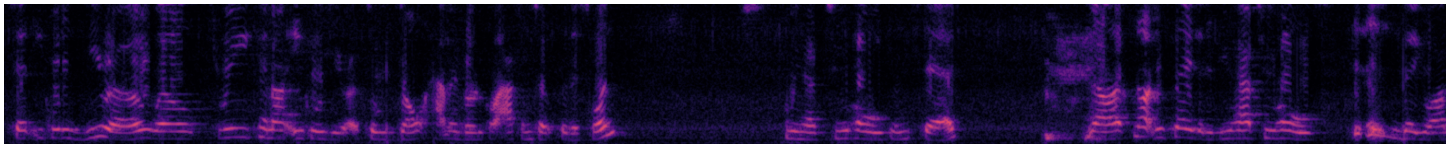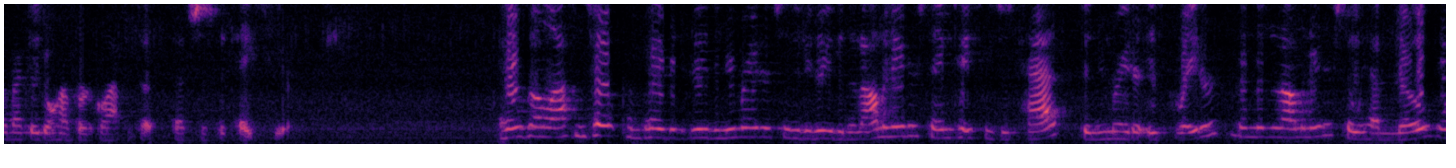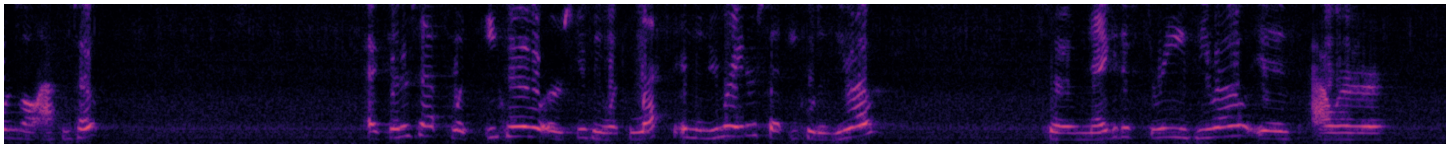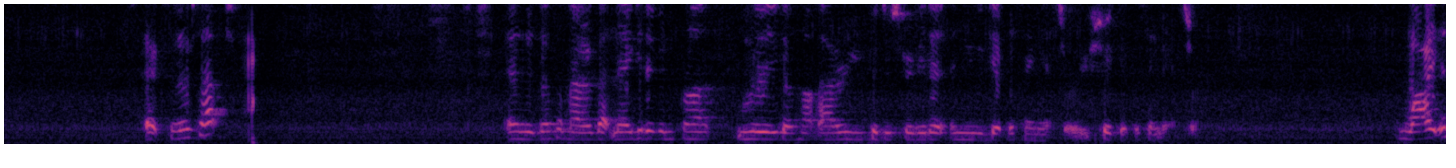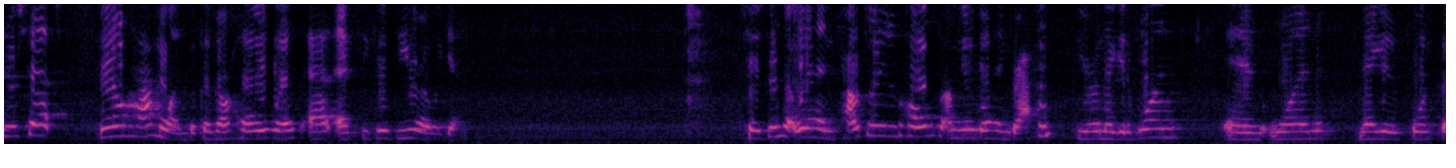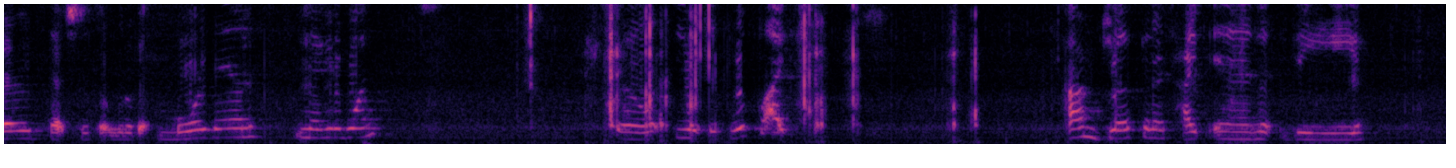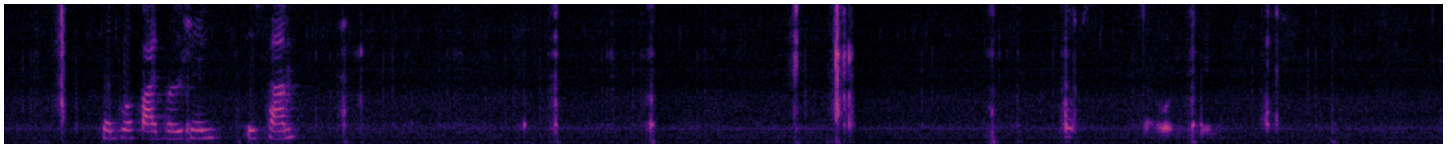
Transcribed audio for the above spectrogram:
set equal to 0, well, 3 cannot equal 0, so we don't have a vertical asymptote for this one. We have two holes instead. Now, that's not to say that if you have two holes, that you automatically don't have vertical asymptote. That's just the case here. Horizontal asymptote, compare the degree of the numerator to the degree of the denominator. Same case we just had. The numerator is greater than the denominator, so we have no horizontal asymptote. X-intercepts, what's equal, or excuse me, what's left in the numerator set equal to zero. So negative 3, 0 is our x-intercept. And it doesn't matter, that negative in front really does not matter. You could distribute it and you would get the same answer. You should get the same answer. Y-intercept, we don't have one because our hole was at x equals 0 again. So since I went ahead and calculated the holes, I'm going to go ahead and graph them. 0, negative 1, and 1, negative 4 thirds. That's just a little bit more than negative 1. So let's see what this looks like. I'm just going to type in the simplified version this time.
